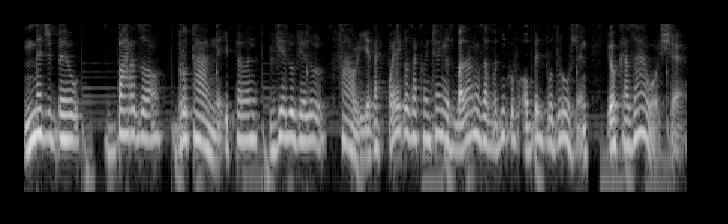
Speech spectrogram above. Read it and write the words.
Mecz był bardzo brutalny i pełen wielu, wielu fauli. Jednak po jego zakończeniu zbadano zawodników obydwu drużyn i okazało się,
